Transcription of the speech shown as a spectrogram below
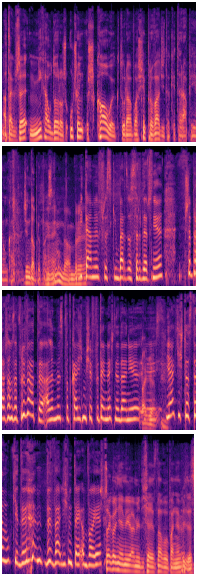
a także Michał Doroż, uczeń szkoły, która właśnie prowadzi takie terapie jąkania. Dzień dobry Państwu. Dzień dobry. Witamy wszystkich bardzo serdecznie. Przepraszam za prywatę, ale my spotkaliśmy się w Pytaj na śniadanie Tak e, jest. jakiś czas temu, kiedy bywaliśmy tutaj oboje. Szczególnie miło mi dzisiaj znowu Panią widzieć.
